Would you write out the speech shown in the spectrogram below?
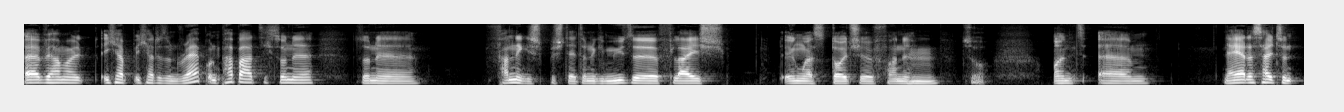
äh, wir haben halt, ich, hab, ich hatte so einen Wrap und Papa hat sich so eine, so eine Pfanne bestellt, so eine Gemüse, Fleisch, irgendwas deutsche Pfanne. So. Und ähm, naja, das ist halt so ein,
